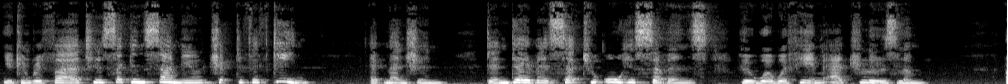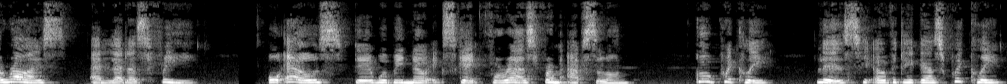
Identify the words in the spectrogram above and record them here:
You can refer to 2 Samuel chapter 15. It mentioned, Then David said to all his servants who were with him at Jerusalem, Arise and let us flee or else there will be no escape for us from Absalom. Go quickly, lest he overtake us quickly,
